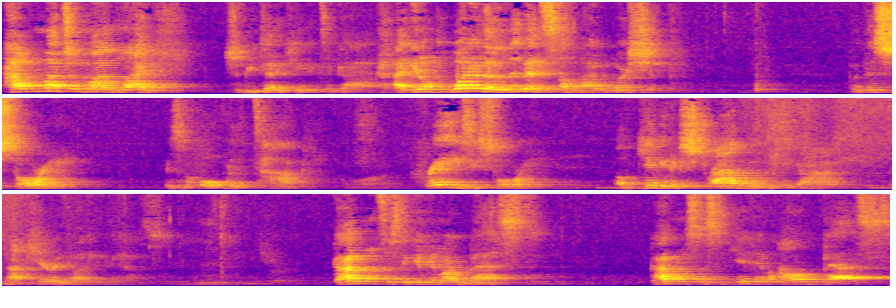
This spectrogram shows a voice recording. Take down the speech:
How much of my life should be dedicated to God? And, you know, what are the limits of my worship? But this story is an over the top, crazy story of giving extravagantly to God, not caring about anything else. God wants us to give Him our best. God wants us to give Him our best.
